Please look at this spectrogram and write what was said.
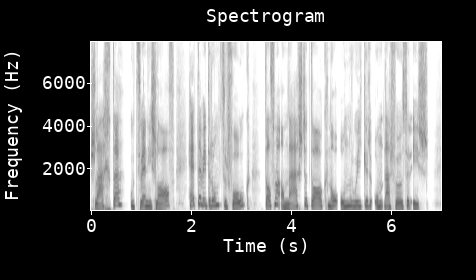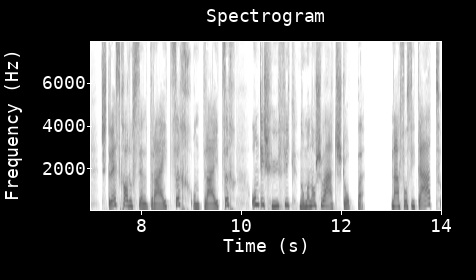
Schlechter und zu wenig Schlaf hat dann wiederum zur Folge, dass man am nächsten Tag noch unruhiger und nervöser ist. Das Stresskarussell dreht sich und dreht sich und ist häufig nur noch schwer zu stoppen. Nervosität,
